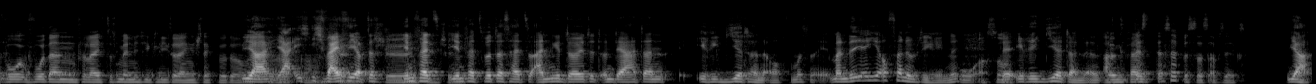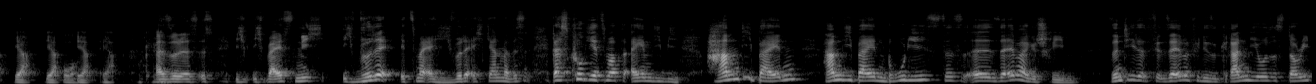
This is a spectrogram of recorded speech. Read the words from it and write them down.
und wo, wo dann vielleicht das männliche Glied reingesteckt wird. Oder ja, was. ja, ich, Ah, ich weiß schön, nicht, ob das. schön, jedenfalls, schön, jedenfalls wird das halt so angedeutet und der hat dann irrigiert dann auch. Muss man, man will ja hier auch vernünftig reden, ne? Oh, ach so. Der irrigiert dann Ach, irgendwann. des, deshalb ist das ab 6. Ja, ja, ja, Oh. ja, ja. Okay. Also das ist, ich, ich weiß nicht, ich würde, jetzt mal ehrlich, ich würde echt gerne mal wissen, das gucke ich jetzt mal auf IMDb. Haben die beiden, haben die beiden Brudis das äh, selber geschrieben? Sind die selber für diese grandiose Story?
